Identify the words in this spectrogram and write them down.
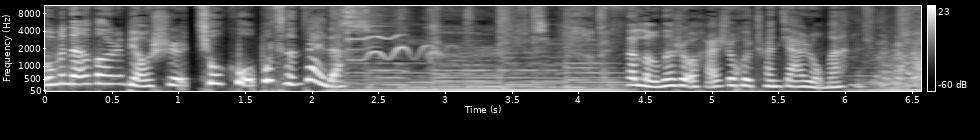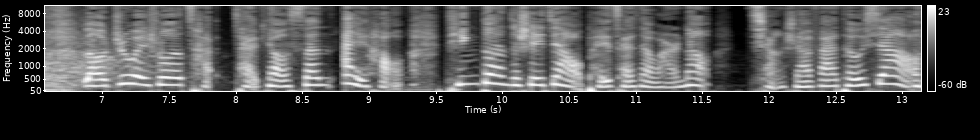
我们南方人表示秋裤不存在的。那冷的时候还是会穿加绒吗？老知味说彩彩票三爱好：听段子睡觉，陪彩彩玩闹，抢沙发偷笑。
